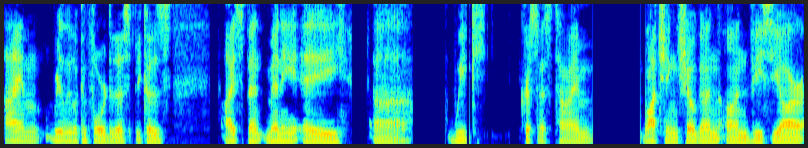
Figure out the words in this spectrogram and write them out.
I'm really looking forward to this because I spent many a uh, week Christmas time watching Shogun on VCR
